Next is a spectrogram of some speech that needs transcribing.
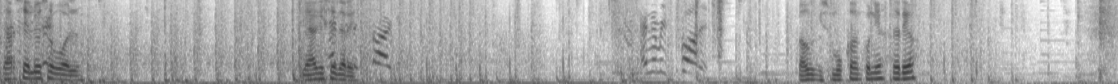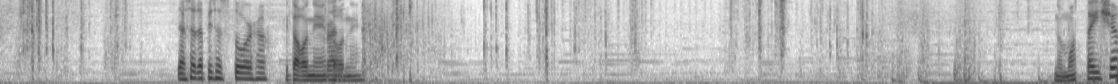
Narcelo sa wall. Niyagi siya spotted. Gago, gismukan ko niya, dre oh. Nasa dapi sa store ha. Kita ko niya, kita ko niya. Namatay siya.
